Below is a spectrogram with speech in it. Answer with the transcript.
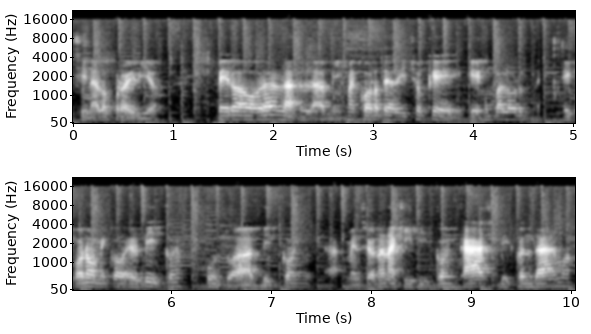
China lo prohibió pero ahora la, misma corte ha dicho que, es un valor económico el Bitcoin, junto a Bitcoin, mencionan aquí Bitcoin Cash, Bitcoin Diamond,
